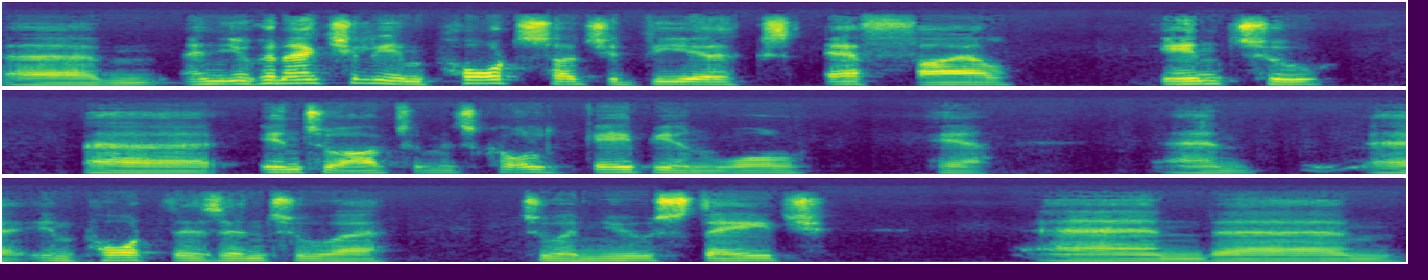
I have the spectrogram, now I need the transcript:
Um, and you can actually import such a DXF file into, uh, into Optum. It's called Gabion wall here, and uh, import this into a, to a new stage. And um,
